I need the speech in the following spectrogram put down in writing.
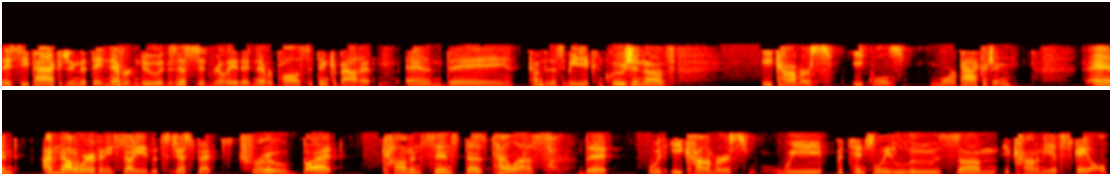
they see packaging that they never knew existed really. They'd never paused to think about it, and they come to this immediate conclusion of e-commerce equals more packaging. And I'm not aware of any study that suggests that's true, but common sense does tell us that with e-commerce, we potentially lose some economy of scale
